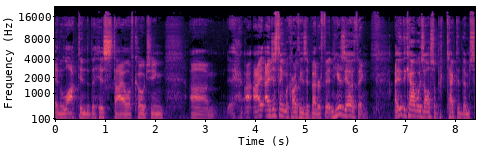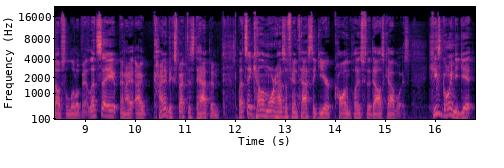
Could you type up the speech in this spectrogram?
and locked into the his style of coaching. Um, I, I just think McCarthy is a better fit. And here's the other thing. I think the Cowboys also protected themselves a little bit. Let's say, and I, I kind of expect this to happen. Let's say Kellen Moore has a fantastic year calling plays for the Dallas Cowboys. He's going to get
